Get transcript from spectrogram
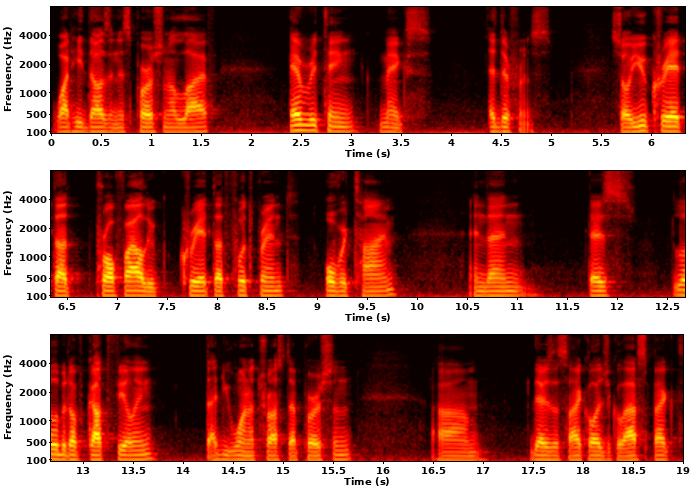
what he does in his personal life everything makes a difference. So you create that profile, you create that footprint over time, and then there's a little bit of gut feeling that you want to trust that person. Um, there's a psychological aspect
